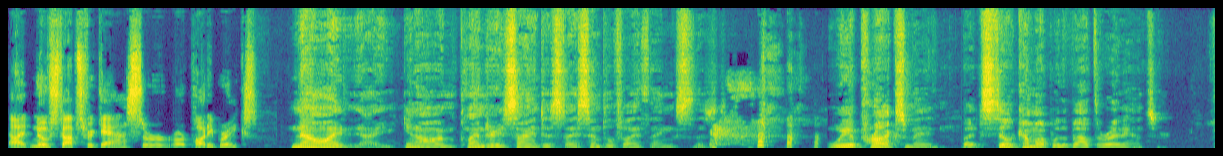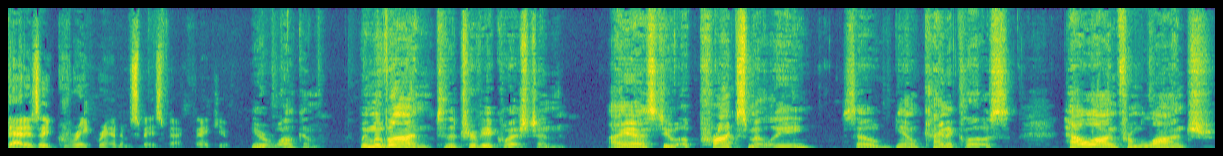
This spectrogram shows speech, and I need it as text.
Uh, no stops for gas or, or potty breaks? No, I, I, you know, I'm a planetary scientist. I simplify things. we approximate, but still come up with about the right answer. That is a great random space fact. Thank you. You're welcome. We move on to the trivia question. I asked you approximately, so, you know, kind of close, how long from launch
